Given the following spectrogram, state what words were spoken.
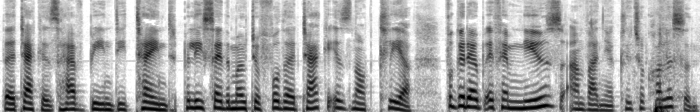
The attackers have been detained. Police say the motive for the attack is not clear. For Good Hope FM News, I'm Vanya Kluter-Collison.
